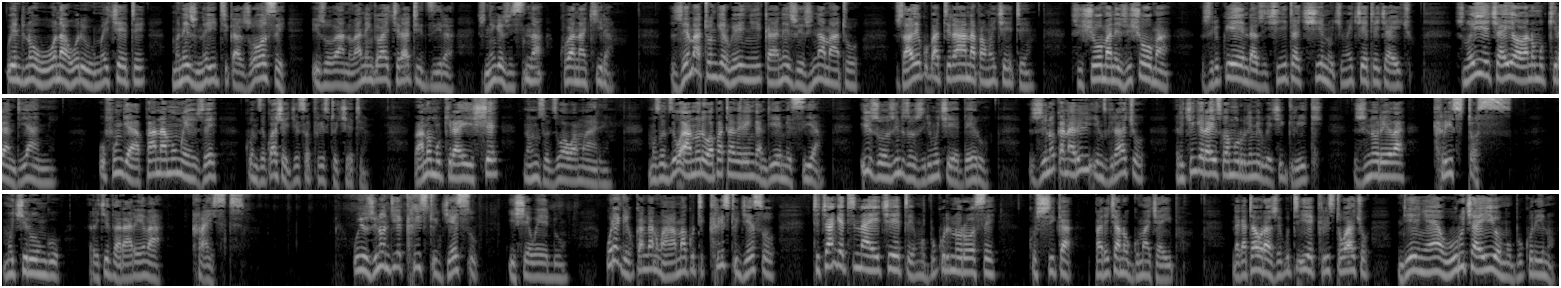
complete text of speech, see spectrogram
uye ndinohuona huri humwe chete mune zvinoitika zvose izvo vanhu vanenge vachiratidzira zvinenge zvisina kuvanakira. Zvematongerwo enyika nezvezvinamato zvave kubatirana pamwe chete. Zvishoma nezvishoma zviri kuenda zvichiita chinhu chimwe chete chaicho. Zvino iye chaiye wavanomukira ndiani? Ufunge hapana mumwezve kunze kwashe jesu kristu chete. Vanomukira ishe nomuzodziwa wamwari. Muzodziwa anorehwa pataverenga ndiye mesiya izvozvi ndizvo zviri muchihebheru. Zvino kana riri inzwi racho richinge raiswa mururimi rwechigiriki zvinoreva kristos muchirungu richibva rareva krist uyu zvino ndiye kristu jesu ishe wedu. Urege kukanganwa hama kuti kristu jesu tichange tinaye chete mubhuku rino rose kusvika parichanoguma chaipo. Ndakataurazve kuti iye kristu wacho ndiye nyaya huru chaiyo mubhuku rino.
